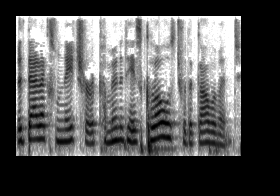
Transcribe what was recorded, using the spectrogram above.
The dialects of nature community is close to the government.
